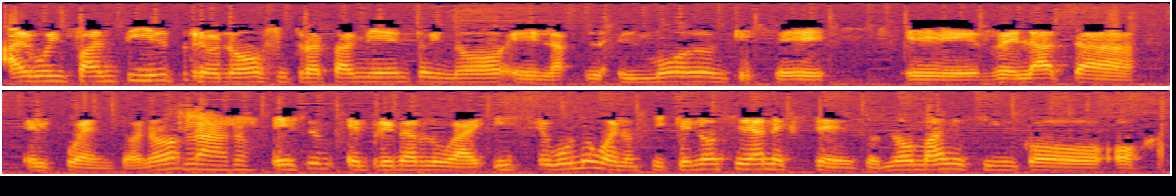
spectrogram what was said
algo infantil, pero no su tratamiento y no el, modo en que se eh, relata el cuento, ¿no? Claro. Eso en primer lugar. Y segundo, bueno, sí, que no sean extensos, no más de cinco hojas.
